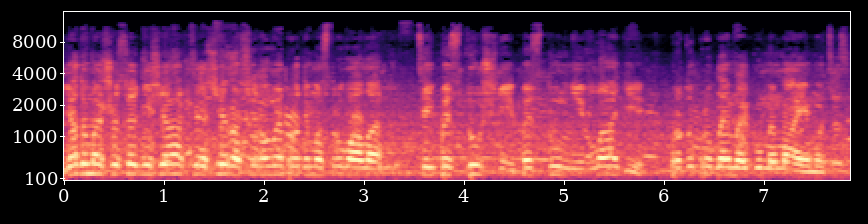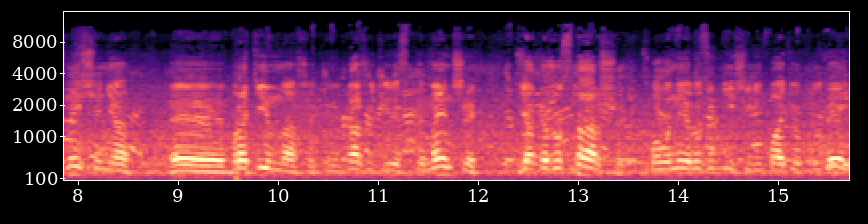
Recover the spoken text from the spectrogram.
Я думаю, що сьогоднішня акція ще раз чергове продемонструвала цій бездушній, бездумній владі про ту проблему, яку ми маємо. Це знищення е, братів наших, кажуть, менших, я кажу старших, бо вони розумніші від багатьох людей,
